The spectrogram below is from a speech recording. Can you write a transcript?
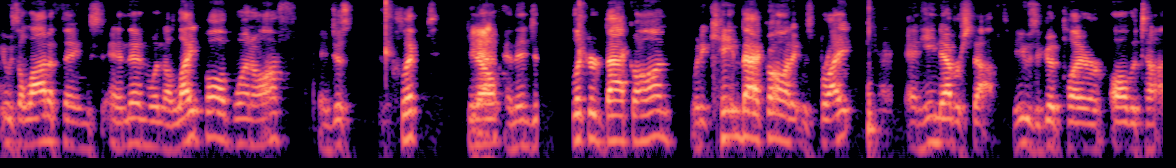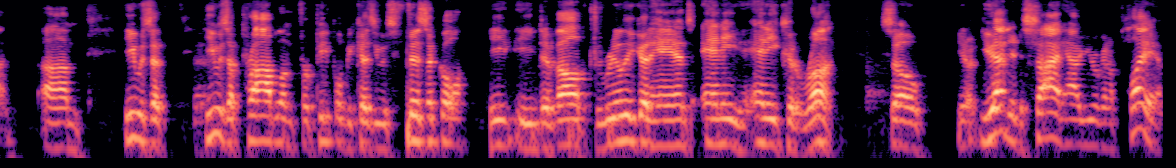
It was a lot of things. And then when the light bulb went off and just clicked, you yeah. know, and then just flickered back on. When it came back on, it was bright, and he never stopped. He was a good player all the time. Um, he was a he was a problem for people because he was physical. He, he developed really good hands and he and he could run. So you know you had to decide how you were going to play him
